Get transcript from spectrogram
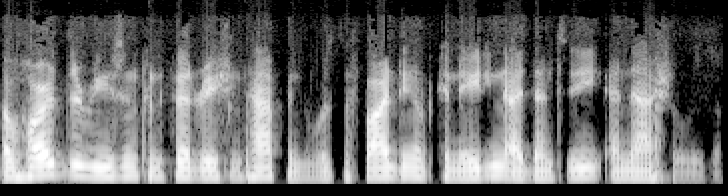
Of heart, the reason Confederation happened was the finding of Canadian identity and nationalism.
